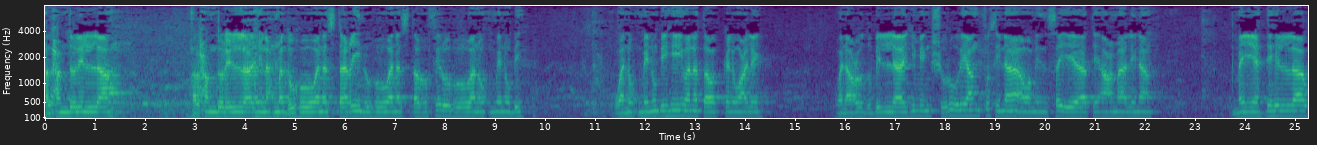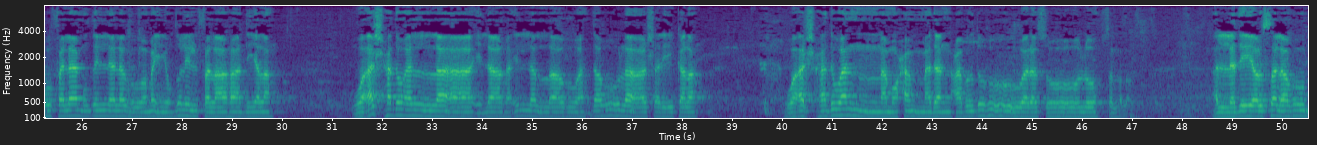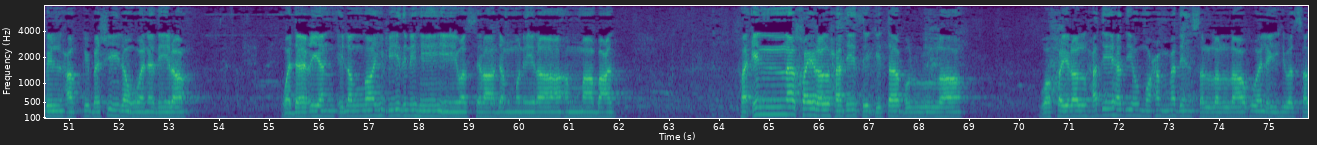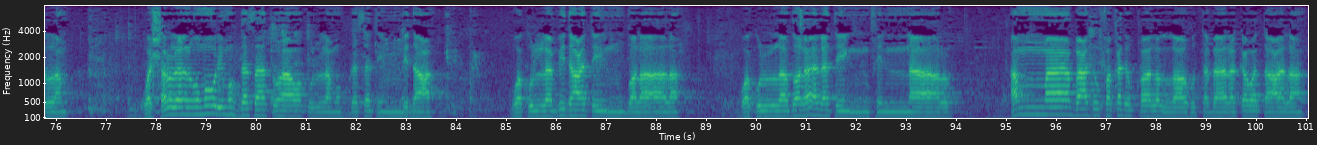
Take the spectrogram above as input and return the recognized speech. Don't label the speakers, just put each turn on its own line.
الحمد لله الحمد لله نحمده ونستعينه ونستغفره ونؤمن به ونؤمن به ونتوكل عليه، ونعوذ بالله من شرور أنفسنا ومن سيئات أعمالنا. من يهده الله فلا مضل له ومن يضلل فلا هادي له. وأشهد أن لا إله إلا الله وحده لا شريك له. وأشهد أن محمدا عبده ورسوله. صلى الله عليه وسلم. الذي أرسله بالحق بشيرا ونذيرا. وداعيا إلى الله بإذنه وسراجا منيرا. أما بعد فإن خير الحديث كتاب الله وخير الهدي هدي محمد صلى الله عليه وسلم وشر الأمور مهدساتها وكل مهدسة بدعة. وكل بدعة ضلالة وكل ضلالة في النار. أما بعد فقد قال الله تبارك وتعالى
